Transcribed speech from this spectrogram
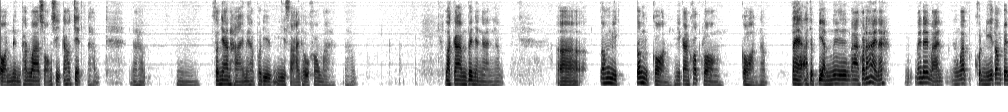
ก่อนหนึ่งธันวาสองสี่เก้าเจ็ดนะครับนะครับสัญญาณหายไหมครับ พอดีมีสายโทรเข้ามานะครับ หลักการเป็นอย่างนั้นครับต้องมีต้องก่อนมีการครอบครองก่อนครับ แต่อาจจะเปลี่ยนมือมาก็ได้นะ ไม่ได้หมายถึงว่าคนนี้ต้องเป็น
